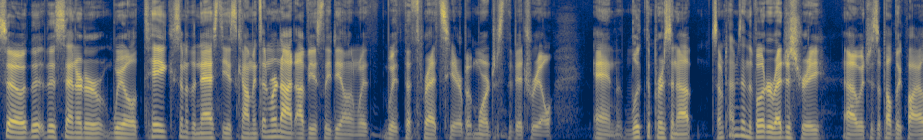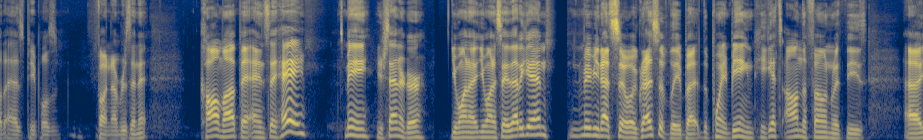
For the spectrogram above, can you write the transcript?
so the, this senator will take some of the nastiest comments, and we're not obviously dealing with with the threats here, but more just the vitriol, and look the person up. Sometimes in the voter registry, uh, which is a public file that has people's phone numbers in it. Call them up and, and say, "Hey, it's me, your senator. You wanna you wanna say that again? Maybe not so aggressively, but the point being, he gets on the phone with these uh,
